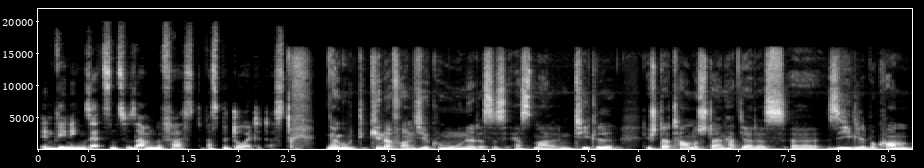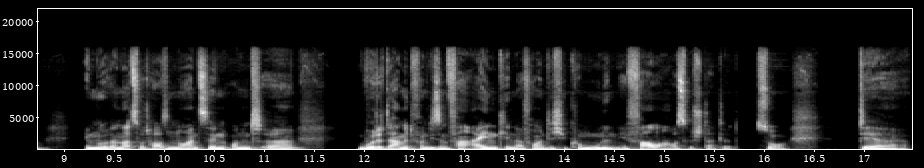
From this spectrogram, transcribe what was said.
in wenigen Sätzen zusammengefasst. Was bedeutet das? Na gut, die kinderfreundliche Kommune, das ist erstmal ein Titel. Die Stadt Taunusstein hat ja das äh, Siegel bekommen im November 2019 und äh, wurde damit von diesem Verein Kinderfreundliche Kommunen e.V. ausgestattet. So, der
